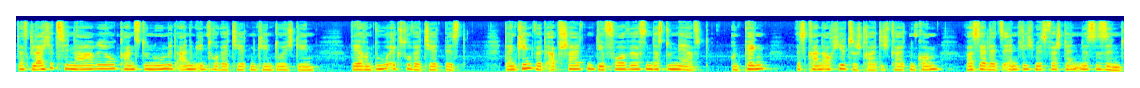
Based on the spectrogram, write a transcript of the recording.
Das gleiche Szenario kannst du nun mit einem introvertierten Kind durchgehen, während du extrovertiert bist. Dein Kind wird abschalten, dir vorwerfen, dass du nervst. Und peng, es kann auch hier zu Streitigkeiten kommen, was ja letztendlich Missverständnisse sind.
